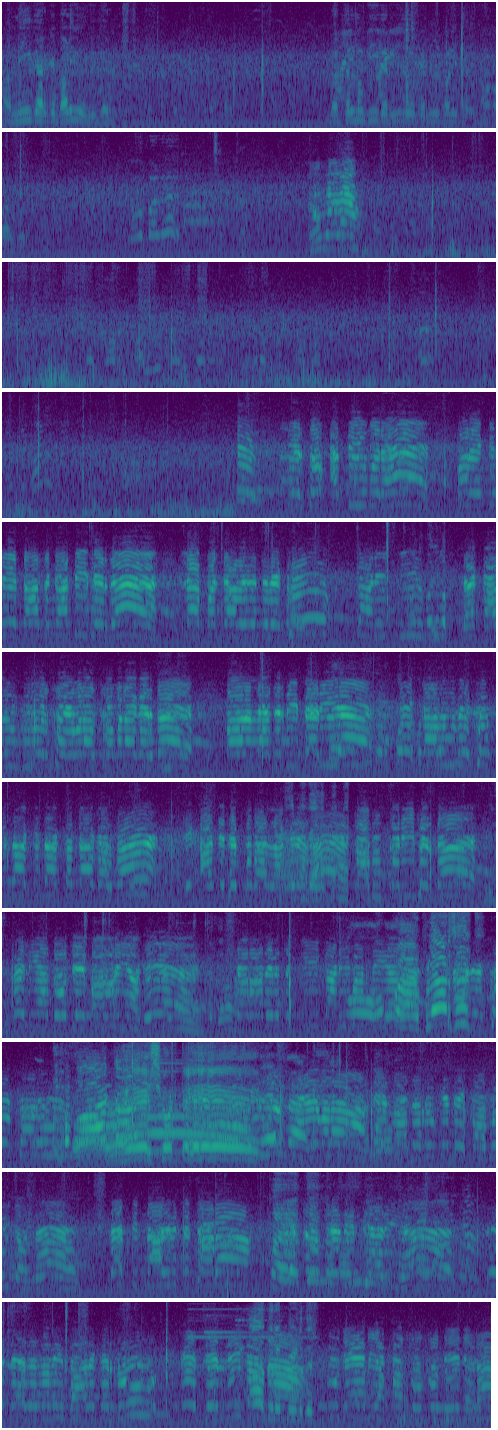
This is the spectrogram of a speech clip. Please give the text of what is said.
ਆ ਮੀਂਹ ਕਰਕੇ ਬਾਹਲੀ ਹੋ ਗਈ ਗਰਮੀ। ਬੱਦਲ ਨੂੰ ਕੀ ਕਰੀ ਸਿੱਖ ਵਾਹ ਓਏ ਛੋਟੇ। ਤੇਰੇ ਪਿੰਡ ਦੇ ਤੂੰ ਕਹਿ ਵੀ ਆਪਾਂ 200 ਦੇ ਜਾਣਾ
